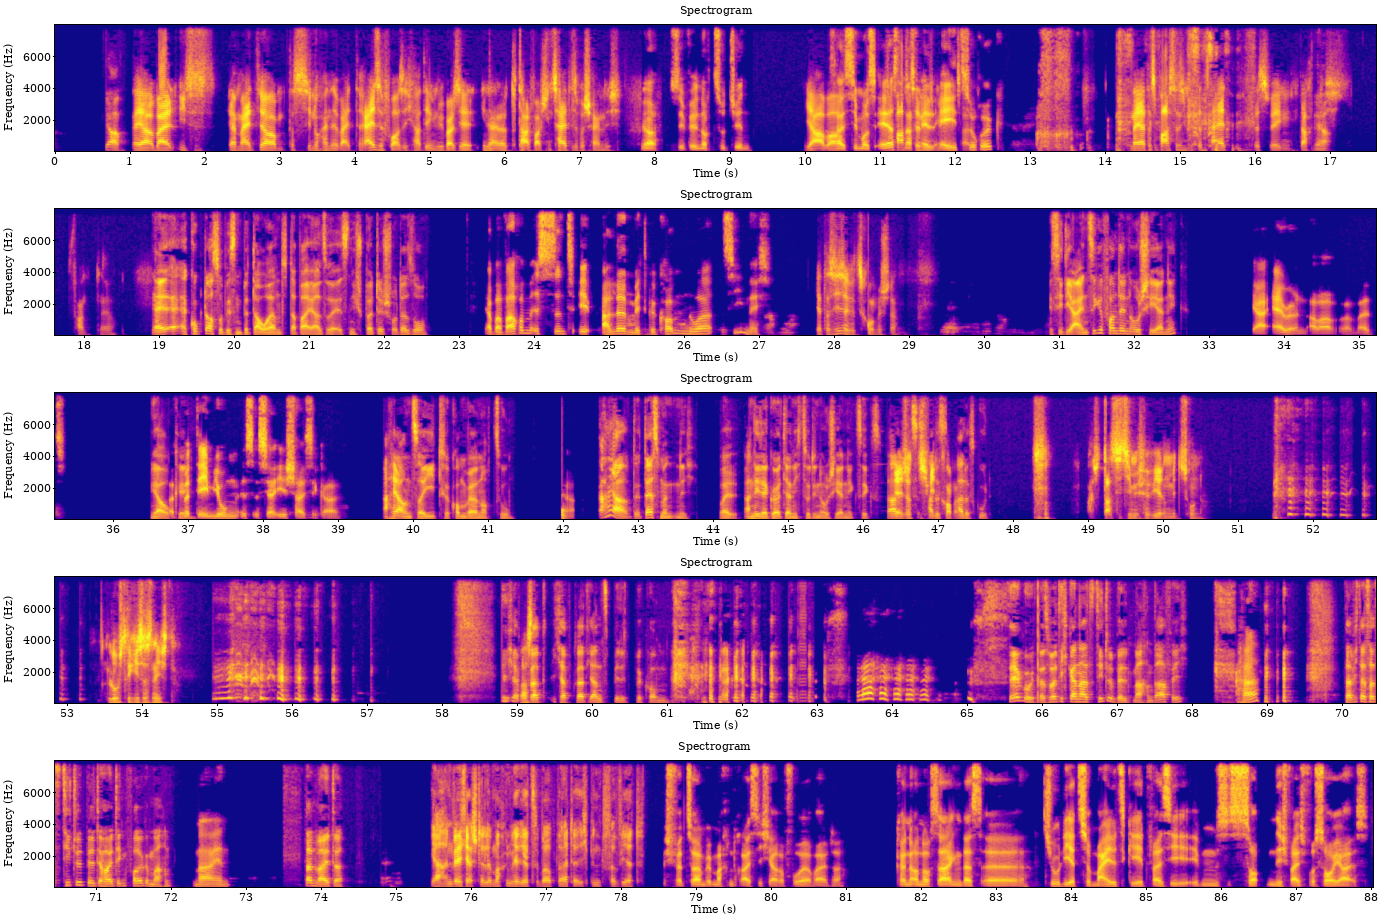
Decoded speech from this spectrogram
Ja, Naja, weil ist es, er meint ja, dass sie noch eine weite Reise vor sich hat, irgendwie, weil sie in einer total falschen Zeit ist wahrscheinlich. Ja, sie will noch zu Gin. Ja, aber Das heißt, sie muss erst nach LA Zeit. zurück. naja, das passt ja nicht mit der Zeit. Deswegen dachte Ja. ich, fand, ja. ja er, er guckt auch so ein bisschen bedauernd dabei. Also er ist nicht spöttisch oder so. Aber warum ist, sind eh alle mitgekommen, nur sie nicht? Ja, das ist ja jetzt komisch, ne? Ist sie die einzige von den Oceanic? Ja, Aaron, aber was, Ja, okay. mit dem Jungen ist, ist ja eh scheißegal. Ach ja, und Said, da kommen wir ja noch zu. Ja. Ach ja, Desmond nicht. Weil, ach nee, der gehört ja nicht zu den Oceanic Six. Ah, ist das nicht alles, alles gut. Also das ist ziemlich verwirrend mit Sun. Lustig ist es nicht. Ich habe gerade hab grad Jans Bild bekommen. Sehr gut, das würde ich gerne als Titelbild machen. Darf ich? Hä? Darf ich das als Titelbild der heutigen Folge machen? Nein. Dann weiter. Ja, an welcher Stelle machen wir jetzt überhaupt weiter? Ich bin verwirrt. Ich würde sagen, wir machen 30 Jahre vorher weiter. Können auch noch sagen, dass äh, Julie jetzt zu Miles geht, weil sie eben so nicht weiß, wo Sawyer ist.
